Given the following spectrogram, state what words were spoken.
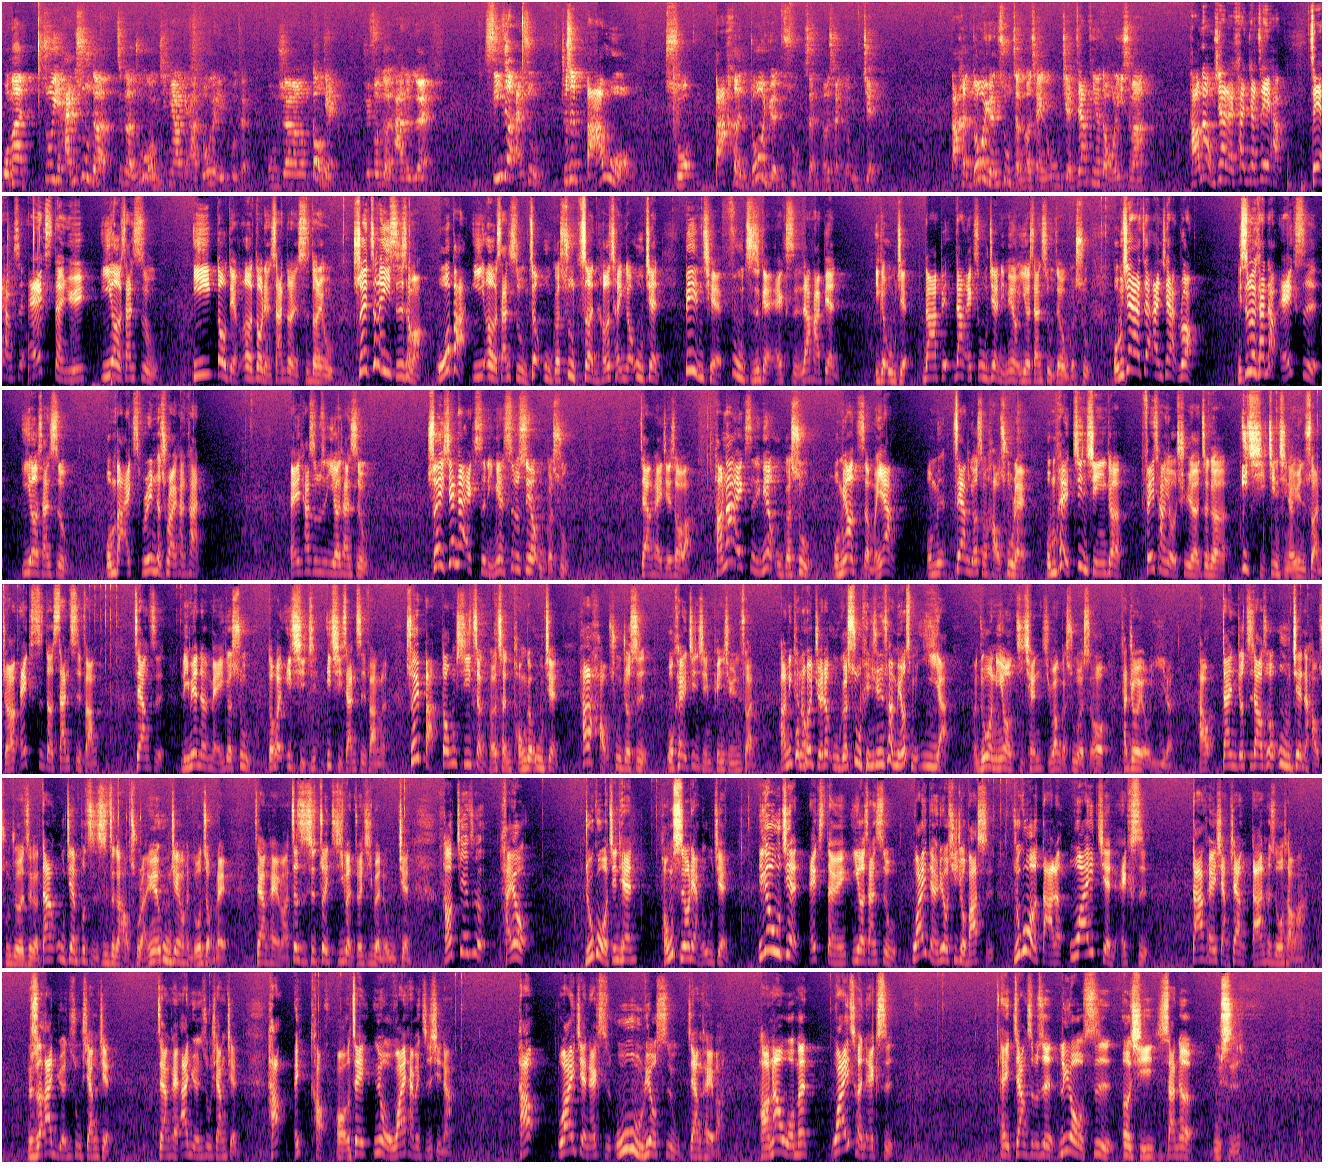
我们注意函数的这个，如果我们今天要给它多个 input，我们需要用逗点去分隔它，对不对？c 这个函数就是把我所把很多元素整合成一个物件，把很多元素整合成一个物件，这样听得懂我的意思吗？好，那我们现在来看一下这一行，这一行是 x 等于一二三四五，一逗点二逗点三逗点四逗点五，所以这个意思是什么？我把一二三四五这五个数整合成一个物件。并且赋值给 x，让它变一个物件，让它变让 x 物件里面有一二三四五这五个数。我们现在再按下 run，你是不是看到 x 一二三四五？我们把 x print 出来看看，哎，它是不是一二三四五？所以现在 x 里面是不是有五个数？这样可以接受吧？好，那 x 里面五个数，我们要怎么样？我们这样有什么好处嘞？我们可以进行一个非常有趣的这个一起进行的运算，主要 x 的三次方，这样子里面的每一个数都会一起进一起三次方了。所以把东西整合成同个物件，它的好处就是我可以进行平行运算。好，你可能会觉得五个数平行运算没有什么意义啊。如果你有几千几万个数的时候，它就会有意义了。好，但你就知道说物件的好处就是这个。当然，物件不只是这个好处啦，因为物件有很多种类，这样可以吗？这只是最基本最基本的物件。好，接着还有，如果我今天同时有两个物件，一个物件 x 等于一二三四五，y 等于六七九八十，如果我打了 y 减 x，大家可以想象答案会是多少吗？就是按元素相减，这样可以按元素相减。好，哎靠，哦这因为我 y 还没执行啊。好，y 减 x 五五六四五，这样可以吧？好，那我们 y 乘 x，哎，这样是不是六四二七三二五十？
